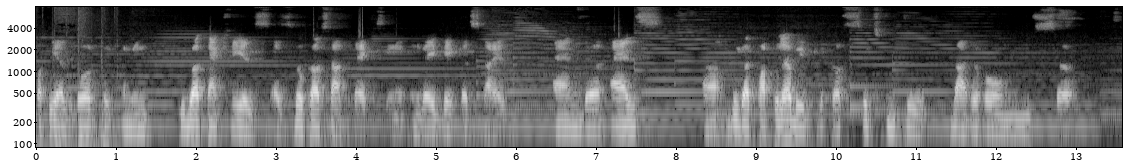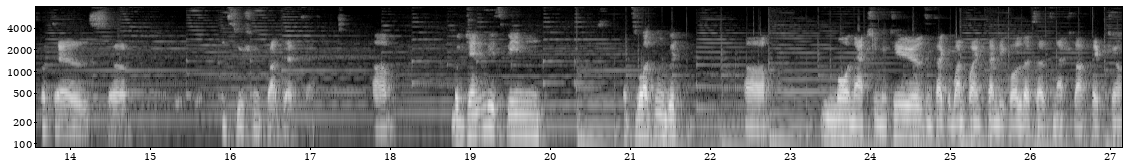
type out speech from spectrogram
40 years ago. I mean, we worked actually as, as low-cost architects in a, very Baker style. And uh, as uh, we got popular, we of course switched into larger homes, uh, hotels, institutional projects. But generally, it's been it's working with uh, more natural materials. In fact, at one point in time, we called ourselves natural architecture,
